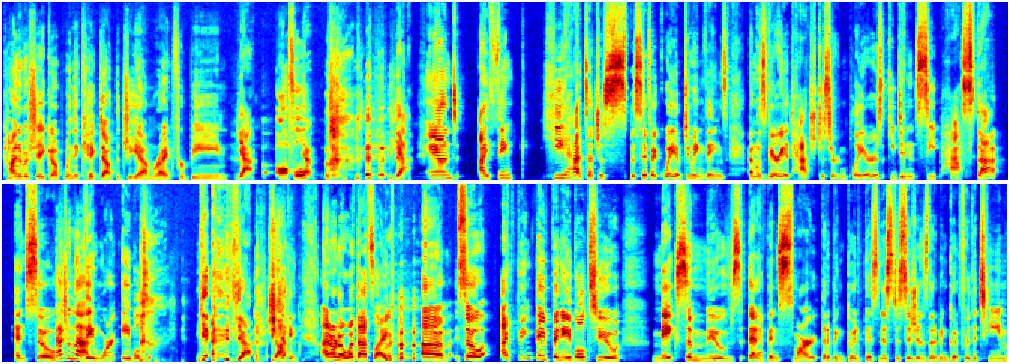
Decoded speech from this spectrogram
kind of a shakeup when they kicked out the GM, right? For being yeah awful. Yep. yeah. yeah. And I think he had such a specific way of doing things and was very attached to certain players. He didn't see past that. And so imagine that they weren't able to Yeah, yeah, shocking. Yeah. I don't know what that's like. um, so I think they've been able to make some moves that have been smart, that have been good business decisions, that have been good for the team.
